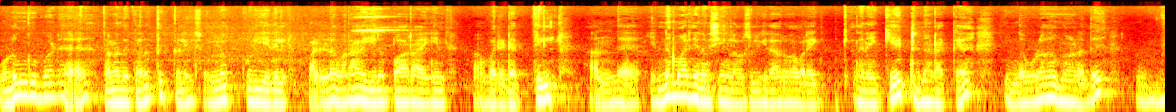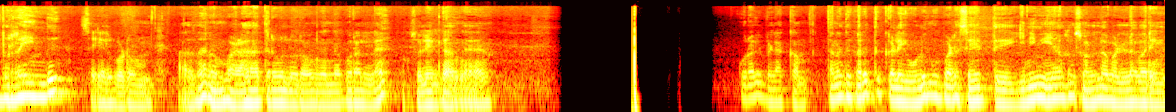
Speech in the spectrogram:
ஒழுங்குபட தனது கருத்துக்களை சொல்லக்கூடியதில் வல்லவராக இருப்பாராயின் அவரிடத்தில் அந்த என்ன மாதிரியான விஷயங்கள் அவர் சொல்கிறாரோ அவரை அதனை கேட்டு நடக்க இந்த உலகமானது விரைந்து செயல்படும். அதுதான் ரொம்ப அழகாக திருவள்ளுவர் அவங்க இந்த குரலில் சொல்லியிருக்காங்க. குரல் விளக்கம். தனது கருத்துக்களை ஒழுங்குபட சேர்த்து இனிமையாக சொல்ல வல்லவரின்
